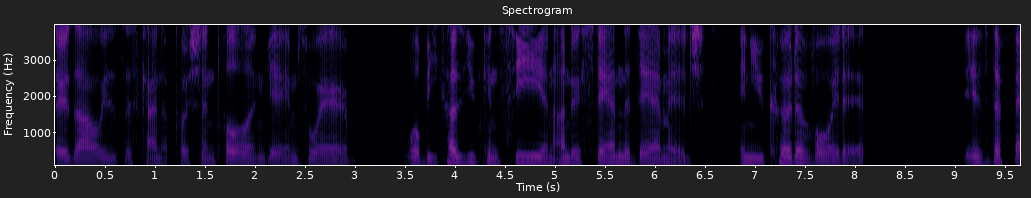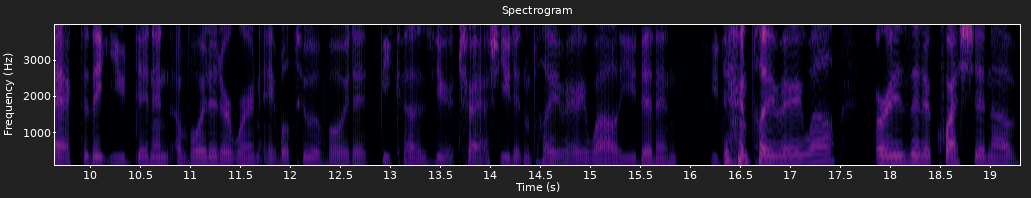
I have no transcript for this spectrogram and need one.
there's always this kind of push and pull in games where well because you can see and understand the damage and you could avoid it is the fact that you didn't avoid it or weren't able to avoid it because you're trash you didn't play very well you didn't you didn't play very well? Or is it a question of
